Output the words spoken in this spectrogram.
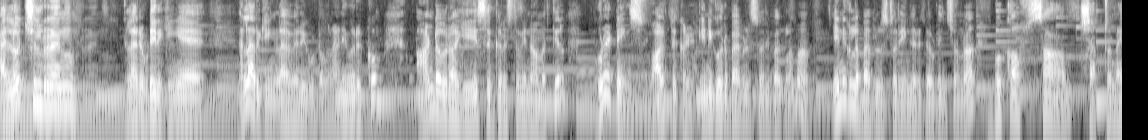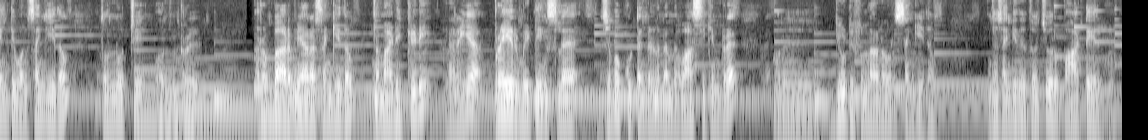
ஹலோ சில்ட்ரன் எல்லாரும் எப்படி இருக்கீங்க? நல்லா இருக்கீங்களா? வெரி குட் உங்கள் அனைவருக்கும் ஆண்டவராக இயேசு கிறிஸ்துவின் நாமத்தில் குரேட்டிங்ஸ் வாழ்த்துக்கள். இன்னைக்கு ஒரு பைபிள் ஸ்டோரி பார்க்கலாமா? இன்னைக்குள்ள பைபிள் ஸ்டோரி எங்கே இருக்குது அப்படின்னு சொன்னால் book of psalm chapter ninety one சங்கீதம் தொண்ணூற்றி ஒன்று. ரொம்ப அருமையான சங்கீதம். நம்ம அடிக்கடி நிறைய ப்ரேயர் மீட்டிங்ஸில் ஜெப கூட்டங்களில் நம்ம வாசிக்கின்ற ஒரு பியூட்டிஃபுல்லான ஒரு சங்கீதம். இந்த சங்கீதத்தை வச்சு ஒரு பாட்டே இருக்குது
